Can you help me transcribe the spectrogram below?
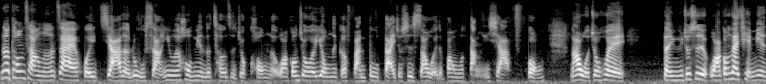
那通常呢，在回家的路上，因为后面的车子就空了，瓦工就会用那个帆布袋，就是稍微的帮我挡一下风，然后我就会等于就是瓦工在前面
